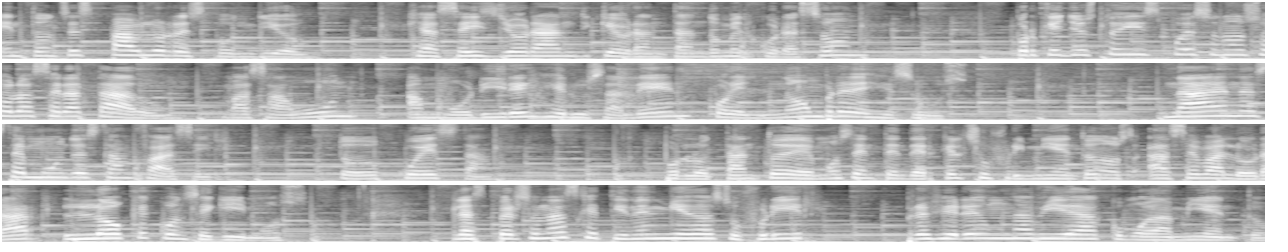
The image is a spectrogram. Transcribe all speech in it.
Entonces Pablo respondió, ¿qué hacéis llorando y quebrantándome el corazón? Porque yo estoy dispuesto no solo a ser atado, mas aún a morir en Jerusalén por el nombre de Jesús. Nada en este mundo es tan fácil, todo cuesta, por lo tanto, debemos entender que el sufrimiento nos hace valorar lo que conseguimos. Las personas que tienen miedo a sufrir prefieren una vida de acomodamiento,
